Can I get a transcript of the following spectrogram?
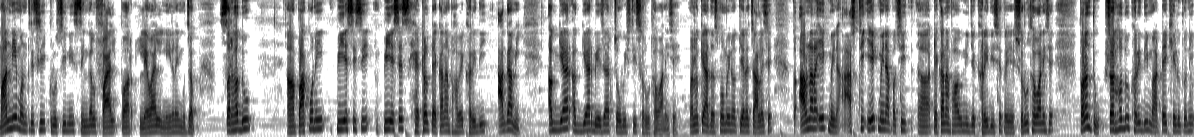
માનનીય મંત્રી શ્રી કૃષિની સિંગલ ફાઇલ પર લેવાયેલ નિર્ણય મુજબ સરહદુ પાકોની પીએસસીસી, પીએસએસ હેઠળ ટેકાના ભાવે ખરીદી આગામી અગિયાર અગિયાર બે હજાર ચોવીસથી શરૂ થવાની છે. મતલબ કે આ દસમો મહિનો અત્યારે ચાલે છે. તો આવનારા એક મહિના, આજથી એક મહિના પછી ટેકાના ભાવની જે ખરીદી છે તો એ શરૂ થવાની છે. પરંતુ સરહદુ ખરીદી માટે ખેડૂતોની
